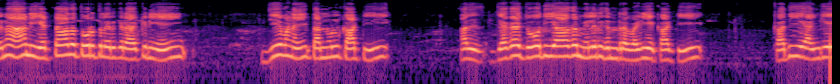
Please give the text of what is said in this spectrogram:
ஏன்னா நீ எட்டாத தூரத்தில் இருக்கிற அக்னியை ஜீவனை தன்னுள் காட்டி அது ஜெகஜோதியாக மெளிருகின்ற வழியை காட்டி கதியை அங்கே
